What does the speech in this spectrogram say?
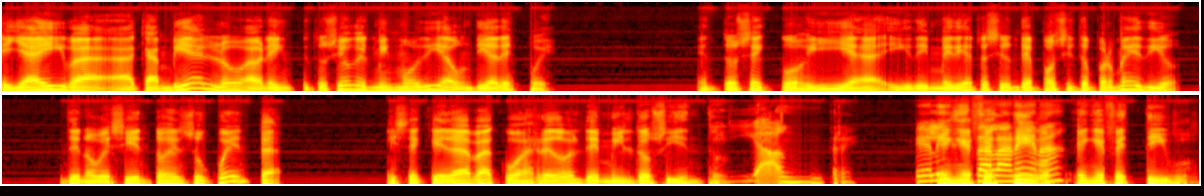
ella iba a cambiarlo a la institución el mismo día, un día después. Entonces cogía y de inmediato hacía un depósito promedio de 900 en su cuenta y se quedaba con alrededor de 1.200 Diantre. Qué en lista la efectivo, nena. en efectivo.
